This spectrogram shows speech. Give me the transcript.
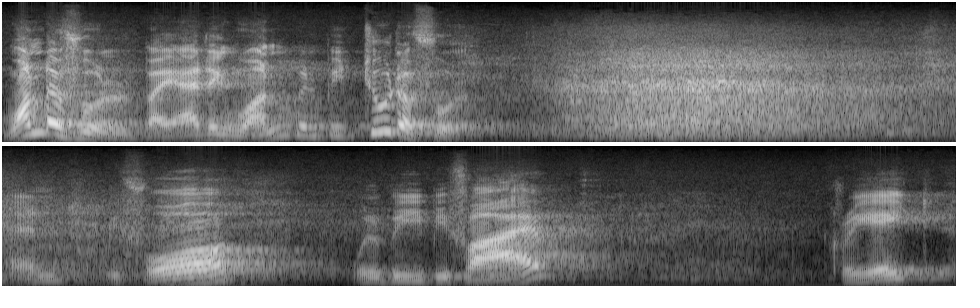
wonderful by adding one will be tudorful. and before will be B5, create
